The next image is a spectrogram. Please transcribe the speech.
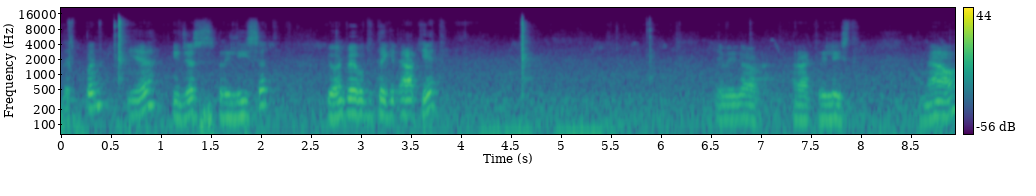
This pin here, you just release it. You won't be able to take it out yet. There we go. Right released. Now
